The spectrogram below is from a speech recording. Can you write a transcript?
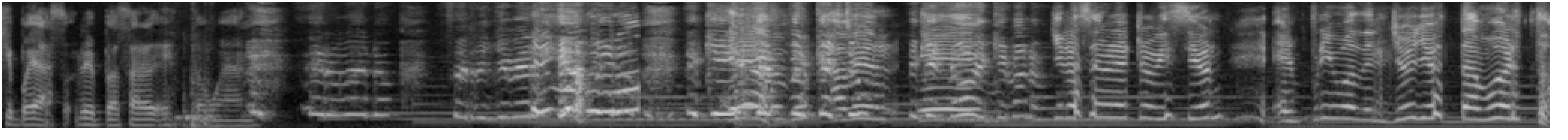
que pueda sobrepasar esto, weón. Hermano, sorry que me pero es que Eh, es per a cacho. ver, Es que no, eh, es que hermano. Quiero hacer una introvisión. El primo del yoyo está muerto.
